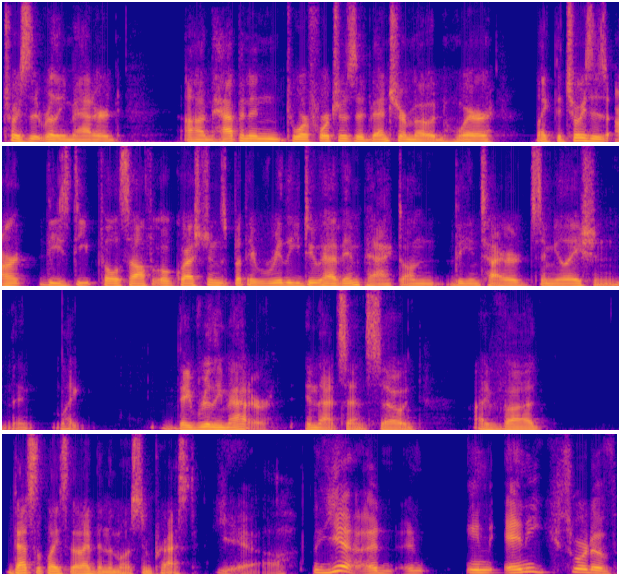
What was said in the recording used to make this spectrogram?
choices that really mattered, um, happened in Dwarf Fortress Adventure Mode, where like the choices aren't these deep philosophical questions, but they really do have impact on the entire simulation. And, like they really matter in that sense. So I've uh, that's the place that I've been the most impressed. Yeah, yeah, and, and in any sort of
